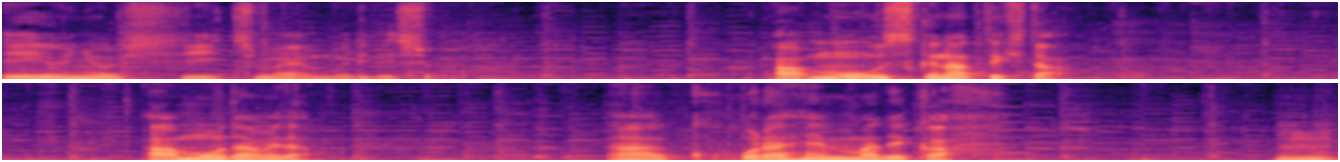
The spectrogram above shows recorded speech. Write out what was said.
A4 用紙1枚は無理でしょう。あ、もう薄くなってきた。あ、もうダメだ。あ、ここら辺までか。うん。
